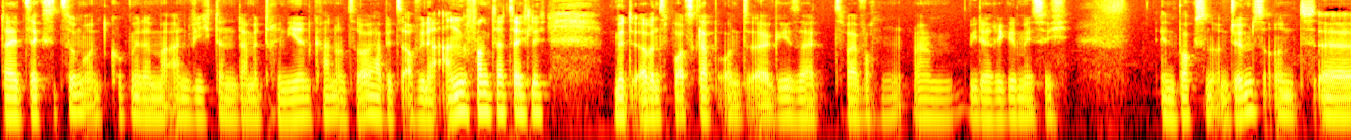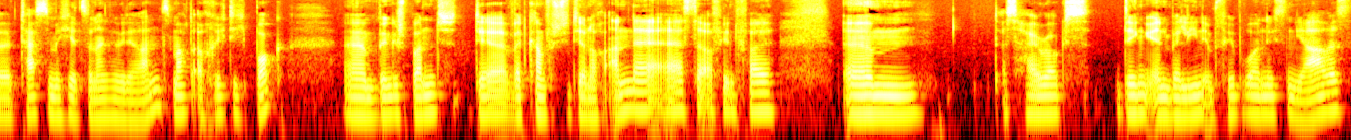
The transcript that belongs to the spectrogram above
Da jetzt sechs Sitzungen und gucke mir dann mal an, wie ich dann damit trainieren kann und soll. Habe jetzt auch wieder angefangen tatsächlich mit Urban Sports Club und äh, gehe seit zwei Wochen ähm, wieder regelmäßig in Boxen und Gyms und äh, taste mich jetzt so langsam wieder ran. Es macht auch richtig Bock. Ähm, bin gespannt. Der Wettkampf steht ja noch an, der erste auf jeden Fall. Ähm, das High Rocks Ding in Berlin im Februar nächsten Jahres.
